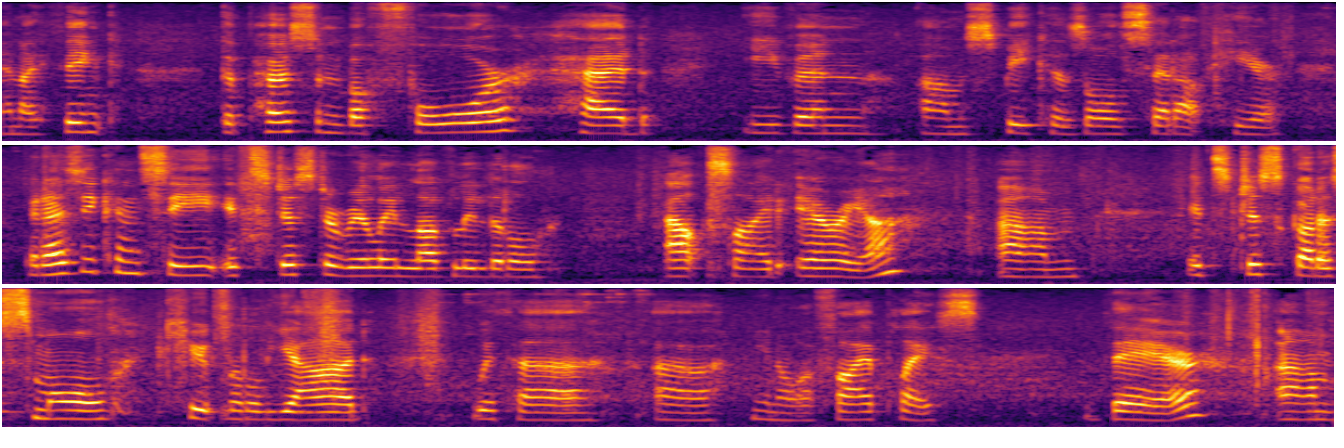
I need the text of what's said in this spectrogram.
and I think the person before had even um, speakers all set up here. But as you can see, it's just a really lovely little outside area. Um, it's just got a small, cute little yard with a, a you know, a fireplace there. Um,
